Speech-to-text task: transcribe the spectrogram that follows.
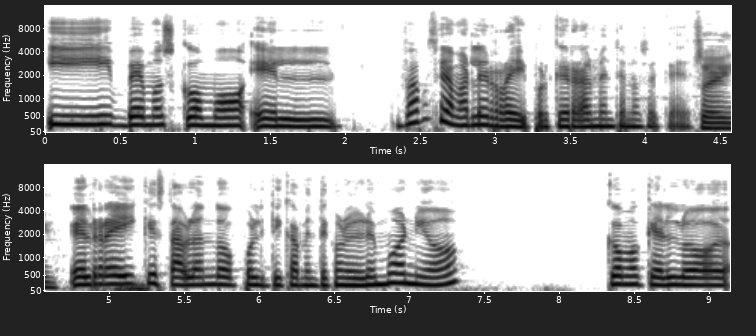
Y vemos como el... Vamos a llamarle rey, porque realmente no sé qué es. Sí. El rey que está hablando políticamente con el demonio, como que lo...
